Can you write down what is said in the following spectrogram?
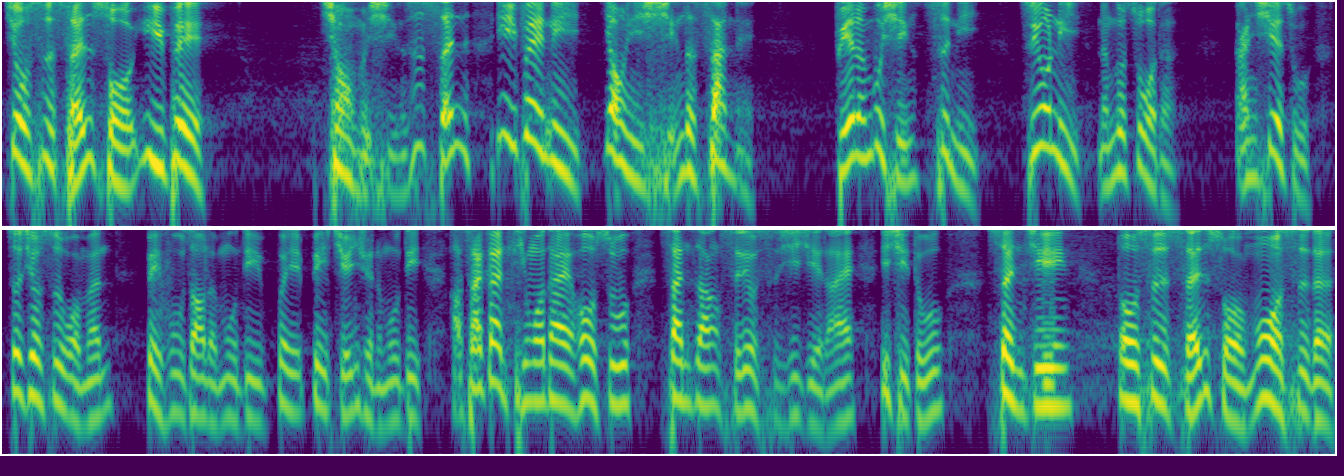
就是神所预备叫我们行，是神预备你要你行的善呢。别人不行，是你只有你能够做的。感谢主，这就是我们。被呼召的目的，被被拣选的目的。好，再看提摩太后书三章十六十七节，来一起读。圣经都是神所漠视的，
